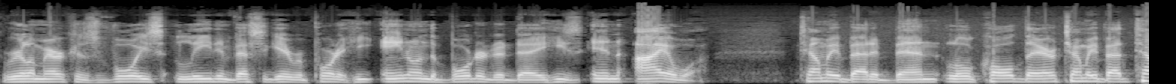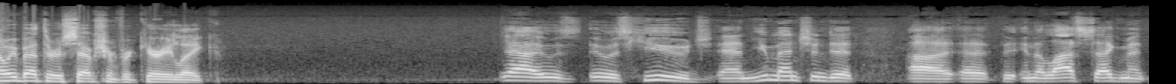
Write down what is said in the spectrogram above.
Real America's Voice lead investigative reporter. He ain't on the border today. He's in Iowa. Tell me about it, Ben. A little cold there. Tell me about tell me about the reception for Kari Lake. Yeah, it was it was huge, and you mentioned it uh, the, in the last segment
